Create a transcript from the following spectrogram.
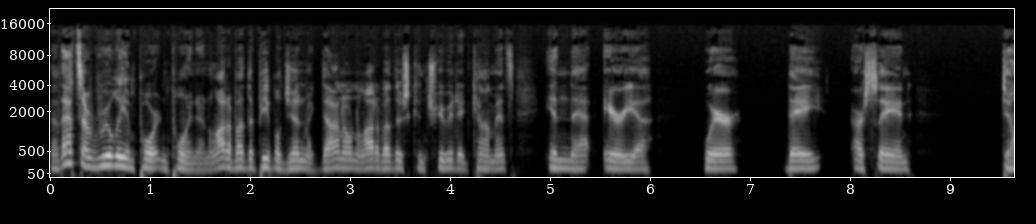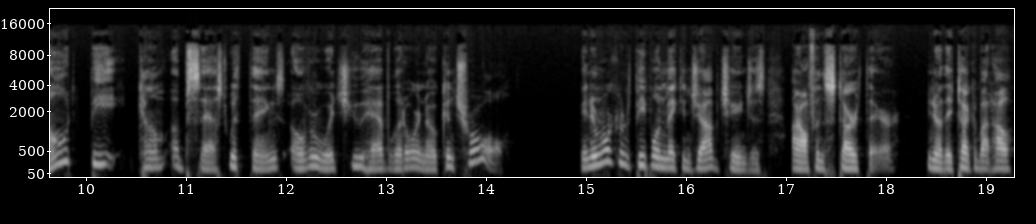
Now, that's a really important point, and a lot of other people, Jen McDonald and a lot of others, contributed comments in that area where they are saying, don't be become obsessed with things over which you have little or no control. And in working with people and making job changes, I often start there. You know, they talk about how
